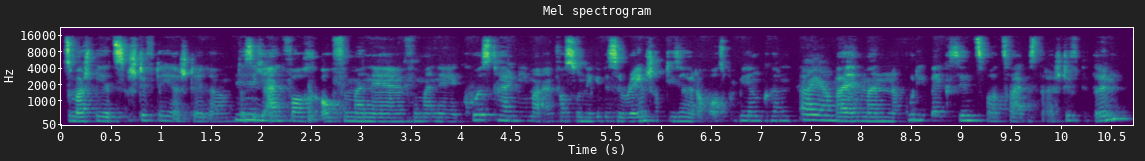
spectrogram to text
Zum Beispiel jetzt Stiftehersteller, dass Mhm. ich einfach auch für meine, für meine Kursteilnehmer einfach so eine gewisse Range habe, die sie halt auch ausprobieren können. Ah ja. Weil in meinem Goodiebag sind zwar zwei bis drei Stifte drin,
